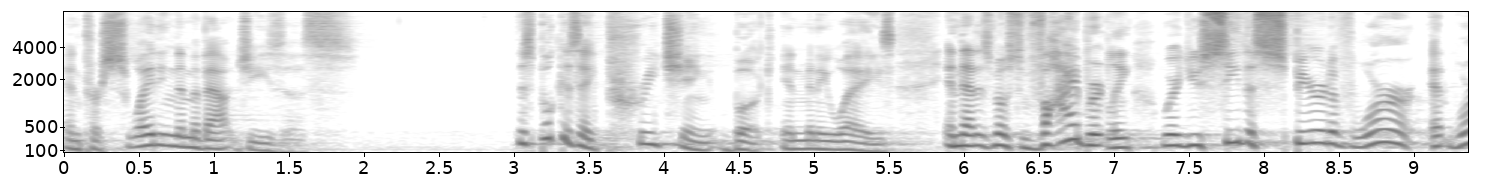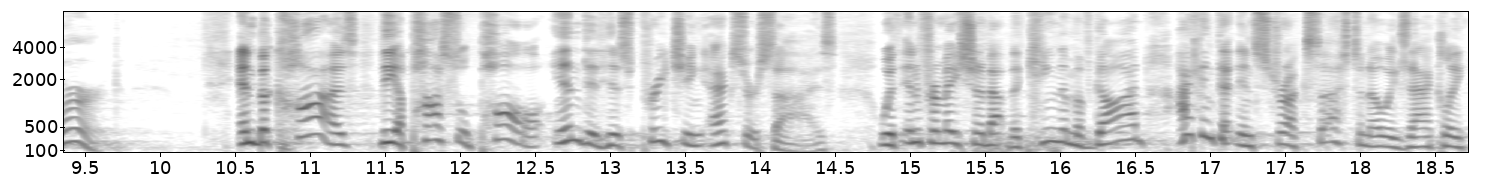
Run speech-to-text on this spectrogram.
and persuading them about Jesus. This book is a preaching book in many ways, and that is most vibrantly where you see the spirit of work at work. And because the Apostle Paul ended his preaching exercise with information about the kingdom of God, I think that instructs us to know exactly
